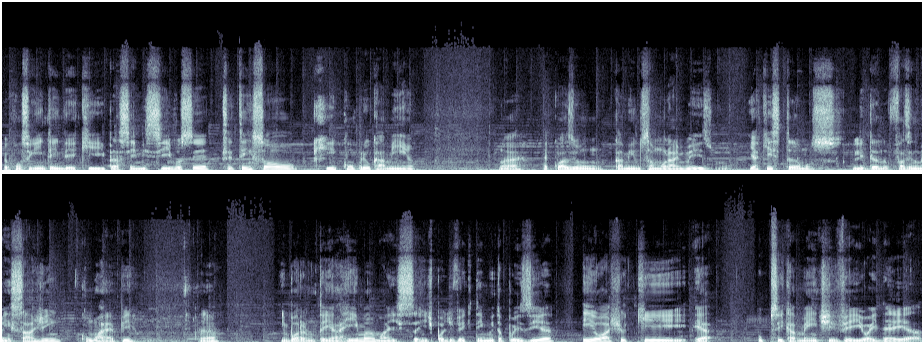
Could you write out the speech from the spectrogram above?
Eu consegui entender que para ser MC você, você tem só que cumprir o caminho. Né? É quase um caminho do samurai mesmo. E aqui estamos, lidando, fazendo mensagem com rap, né? Embora não tenha rima, mas a gente pode ver que tem muita poesia. E eu acho que é, o psicamente veio a ideia,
